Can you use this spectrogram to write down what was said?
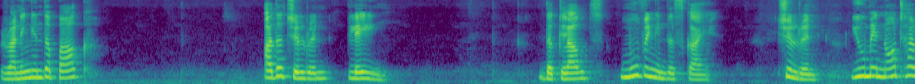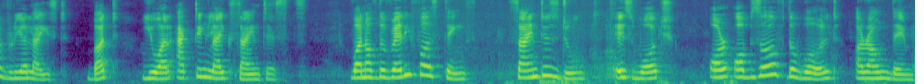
running in the park? Other children playing? The clouds moving in the sky? Children, you may not have realized, but you are acting like scientists. One of the very first things scientists do is watch or observe the world around them.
